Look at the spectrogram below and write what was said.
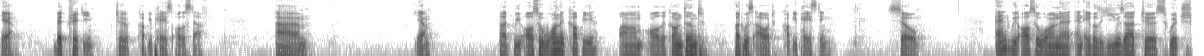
yeah, a bit tricky to copy paste all the stuff. Um, yeah, but we also want to copy um, all the content, but without copy pasting. So, and we also want to enable the user to switch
